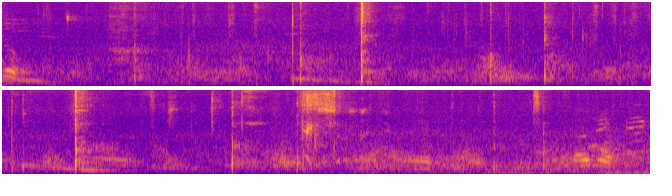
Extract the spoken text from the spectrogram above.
Thank you. Ambil.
